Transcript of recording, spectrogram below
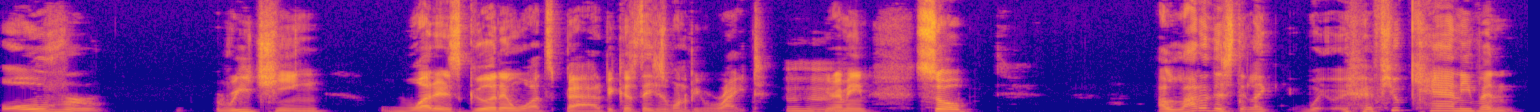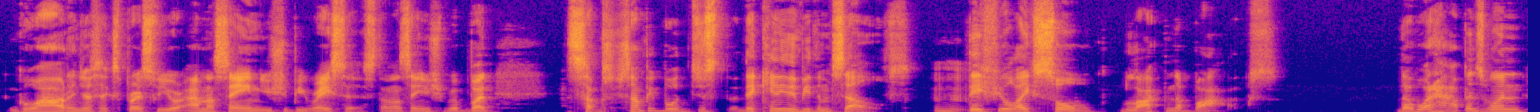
over reaching what is good and what's bad because they just want to be right. Mhm. You know what I mean? So a lot of this thing, like if you can't even go out and just express who you are, I'm not saying you should be racist. I'm not saying you should, be, but some some people just they can't even be themselves. Mhm. they feel like so locked in the box. That what happens when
